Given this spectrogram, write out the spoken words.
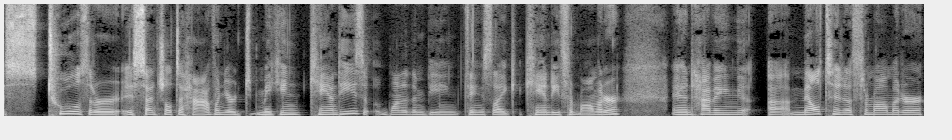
s- tools that are essential to have when you're making candies. One of them being things like candy thermometer and having uh, melted a thermometer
